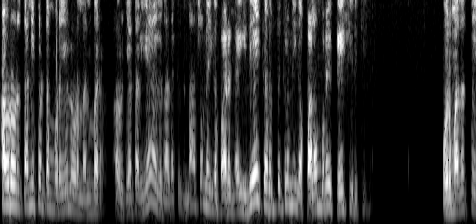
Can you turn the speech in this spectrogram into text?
அவர் ஒரு தனிப்பட்ட முறையில் ஒரு நண்பர் அவர் கேட்டார் ஏன் இது நடக்குது? நான் சொன்ன இங்க பாருங்க இதே கருத்துக்களை நீங்க பலமுறை பேசியிருக்கீங்க. ஒரு மதத்தை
